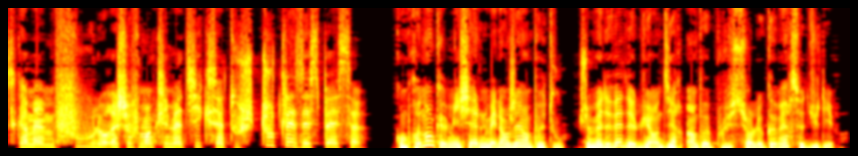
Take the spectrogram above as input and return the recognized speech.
C'est quand même fou, le réchauffement climatique, ça touche toutes les espèces. Comprenant que Michel mélangeait un peu tout, je me devais de lui en dire un peu plus sur le commerce du livre.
